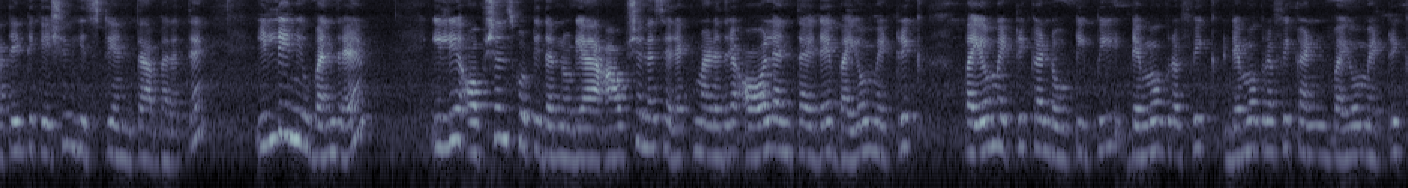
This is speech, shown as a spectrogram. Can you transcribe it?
authentication history ಅಂತ ಬರುತ್ತೆ. ಇಲ್ಲಿ ನೀವು ಬಂದರೆ, ಇಲ್ಲಿ ಆಪ್ಷನ್ಸ್ ಕೊಟ್ಟಿದ್ದಾರೆ ನೋಡಿ. ಆ ಆಪ್ಷನ್ನ ಸೆಲೆಕ್ಟ್ ಮಾಡಿದ್ರೆ ಆಲ್ ಅಂತ ಇದೆ. Biometric biometric and O T P demographic demographic and biometric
